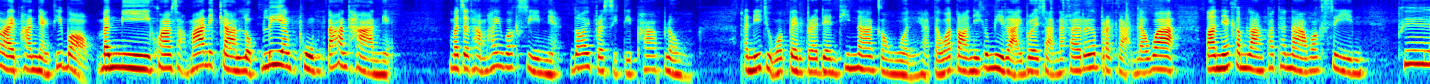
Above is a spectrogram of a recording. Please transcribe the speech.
กลายพันธุ์อย่างที่บอก มันมีความสามารถในการหลบเลี่ยงภูมิต้านทานเนี่ย มันจะทำให้วัคซีนเนี่ยด้อยประสิทธิภาพลง อันนี้ถือว่าเป็นประเด็นที่น่ากังวลค่ะ แต่ว่าตอนนี้ก็มีหลายบริษัทนะคะ เริ่มประกาศแล้วว่า ตอนนี้กำลังพัฒนาวัคซีนเพื่อ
